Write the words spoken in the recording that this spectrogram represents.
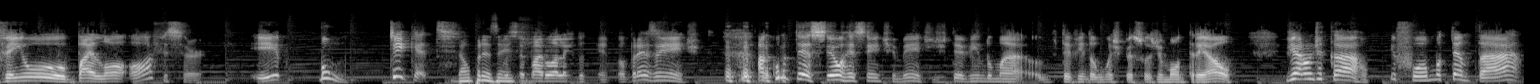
vem o bylaw officer e pum, ticket. Dá um presente. Você parou além do tempo. É um presente. Aconteceu recentemente de ter vindo, uma, ter vindo algumas pessoas de Montreal, vieram de carro e fomos tentar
